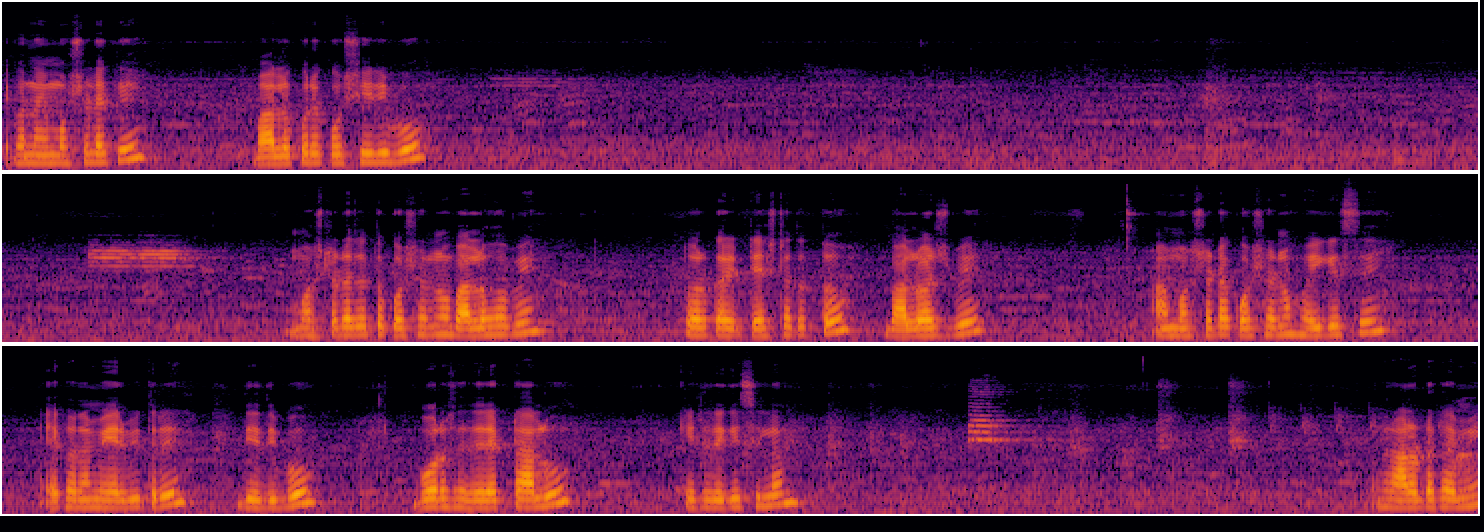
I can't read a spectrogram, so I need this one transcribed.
এখন আমি মশলাটাকে ভালো করে কষিয়ে দিব মশলাটা যত কষানো ভালো হবে, তরকারির টেস্টটা তত ভালো আসবে। আর মশলাটা কষানো হয়ে গেছে। এখন আমি এর ভিতরে দিয়ে দিব বড় সাইজের একটা আলু কেটে রেখেছিলাম। এখন আলুটাকে আমি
